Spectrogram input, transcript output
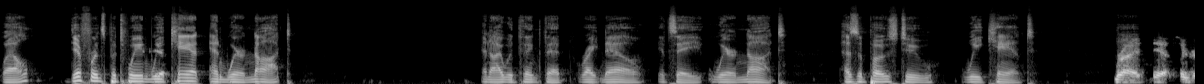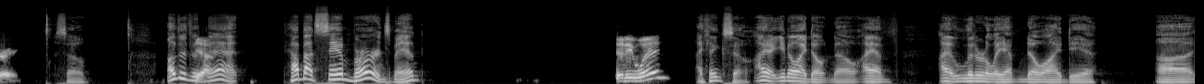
Well, difference between we can't and we're not. And I would think that right now it's a we're not, as opposed to we can't. Right. Yes, agree. So, other than Yeah. that, how about Sam Burns, man? Did he win? I think so. I, you know, I don't know. I have, I literally have no idea. Uh,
